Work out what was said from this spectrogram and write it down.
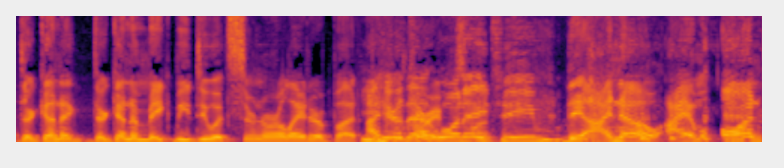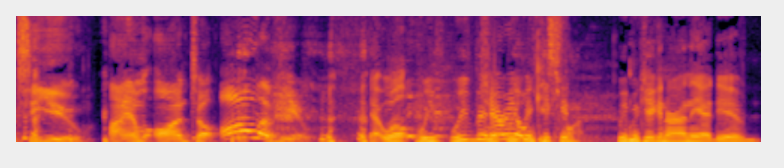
they're gonna they're gonna make me do it sooner or later. But You I hear think that, 1A team? They- I know. I am on to you. I am on to all of you. Yeah, well, we've, we've been we've been kicking fun. we've been kicking around the idea of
